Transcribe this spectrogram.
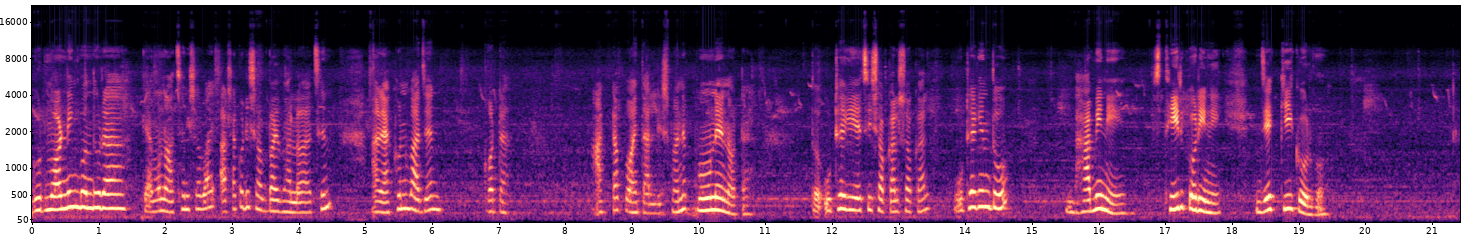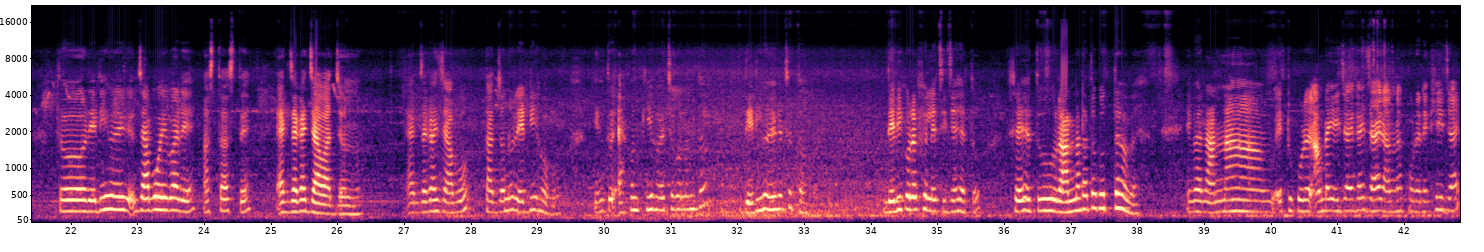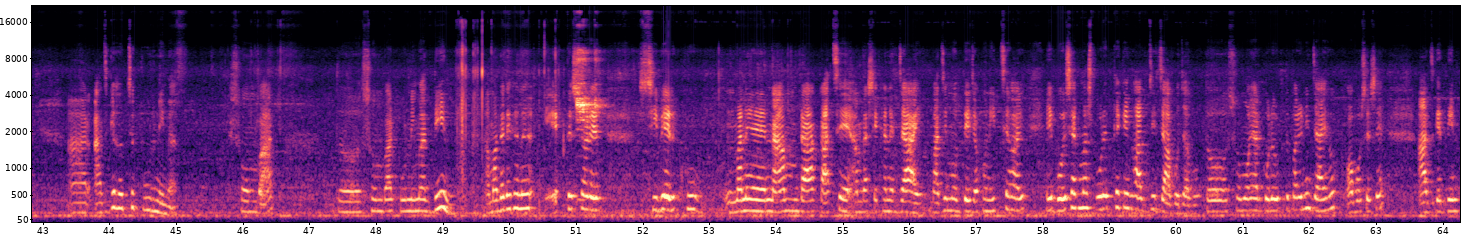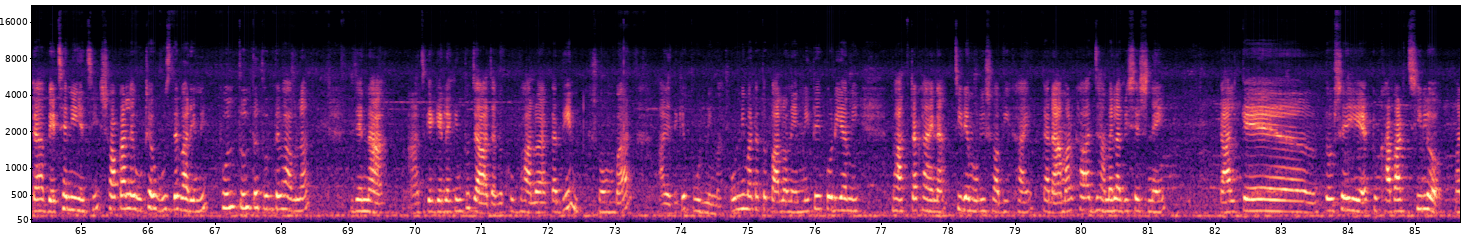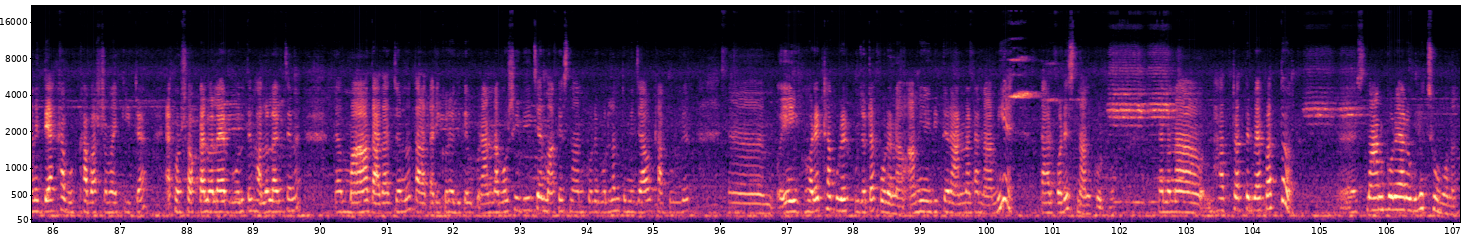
Good morning বন্ধুরা। কেমন আছেন সবাই? আশা করি সবাই ভালো আছেন। আর এখন বাজেন কটা? আটটা পঁয়তাল্লিশ মানে পৌনে নটা। তো উঠে গিয়েছি সকাল সকাল। উঠে কিন্তু ভাবিনি, স্থির করিনি যে কি করব। তো রেডি হয়ে যাব এবারে আস্তে আস্তে এক জায়গায় যাওয়ার জন্য। এক জায়গায় যাব, তার জন্য রেডি হব। কিন্তু এখন কি হয়েছে বলুন তো? দেরি হয়ে গেছে তো? দেরি করে ফেলেছি যেহেতু, সেহেতু রান্নাটা তো করতে হবে। এবার রান্না একটু করে, আমরা এই জায়গায় যাই, রান্না করে রেখেই যাই। আর আজকে হচ্ছে পূর্ণিমা, সোমবার। তো সোমবার পূর্ণিমার দিন আমাদের এখানে একতেশ্বরের শিবের খুব মানে নাম, ডাক আছে, আমরা সেখানে যাই। মাঝে মধ্যে যখন ইচ্ছে হয়, এই বৈশাখ মাস পরের থেকেই ভাবছি যাব যাব। তো সময় আর করে উঠতে পারিনি, যাই হোক, অবশেষে আজকের দিনটা বেছে নিয়েছি। সকালে উঠেও বুঝতে পারিনি, ফুল তুলতে তুলতে ভাবলাম যে না, আজকে গেলে কিন্তু যাওয়া যাবে। খুব ভালো একটা দিন, সোমবার আর এদিকে পূর্ণিমা। পূর্ণিমাটা তো পালন এমনিতেই করি আমি, ভাতটা খাই না চিড়ে মুড়ি সবই খাই। তাহলে আমার খাওয়ার ঝামেলা বিশেষ নেই। কালকে তো সেই একটু খাবার ছিল মানে দেখাবো খাবার সময় কীটা। এখন সকালবেলায় আর বলতে ভালো লাগছে না। তা মা দাদার জন্য তাড়াতাড়ি করে ওদিকে রান্না বসিয়ে দিয়েছে, আর মাকে স্নান করে বললাম, তুমি যাও ঠাকুরের এই ঘরের ঠাকুরের পুজোটা করে নাও। আমি ওই দিকটা রান্নাটা নামিয়ে তারপরে স্নান করব। কেননা ভাত টাতের ব্যাপার তো স্নান করে আর ওগুলো ছোবো না।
